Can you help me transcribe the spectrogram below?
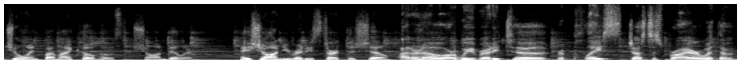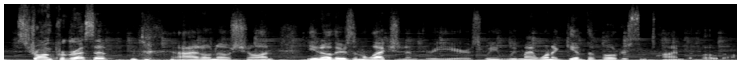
joined by my co host, Sean Diller. Hey, Sean, you ready to start this show? I don't know. Are we ready to replace Justice Breyer with a strong progressive? I don't know, Sean. You know, there's an election in three years. We, we might want to give the voters some time to vote on.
